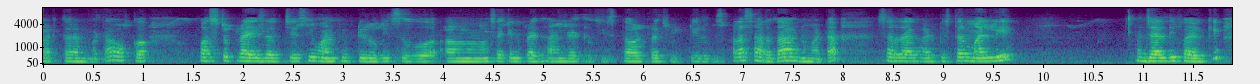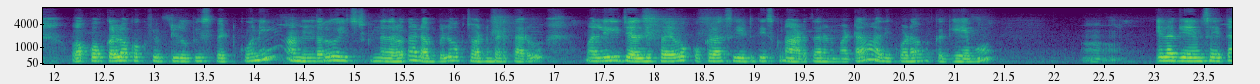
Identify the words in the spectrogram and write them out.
ఆడతారనమాట ఒక ఫస్ట్ ప్రైజ్ వచ్చేసి one fifty rupees second prize hundred rupees third prize fifty rupees. అలా సరదా అనమాట సరదాగా ఆడిపిస్తారు మళ్ళీ జల్దీ ఫైవ్కి ఒక్కొక్కరు ఒక్కొక్క ఫిఫ్టీ రూపీస్ పెట్టుకొని అందరూ ఇచ్చుకున్న తర్వాత ఆ డబ్బులు ఒక చోట పెడతారు. మళ్ళీ జల్దీ ఫైవ్ ఒక్కొక్క సీట్ తీసుకుని ఆడతారనమాట అది కూడా ఒక గేము. ఇలా గేమ్స్ అయితే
